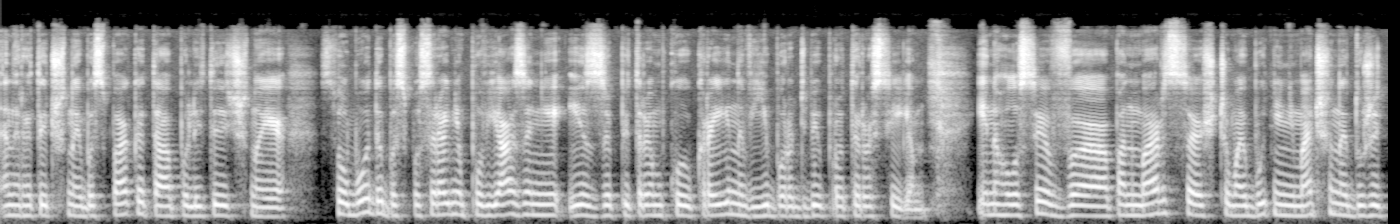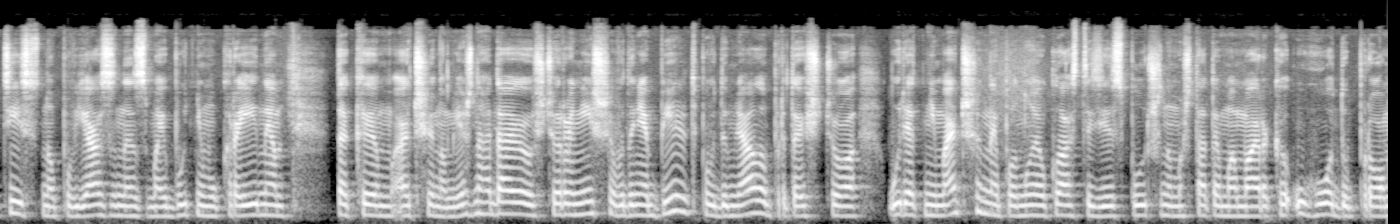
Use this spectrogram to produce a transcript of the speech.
енергетичної безпеки та політичної свободи безпосередньо пов'язані із підтримкою України в її боротьбі проти Росії. І наголосив е, пан Мерц, що майбутнє Німеччини дуже тісно пов'язане з майбутнім України таким е, чином. Я ж нагадаю, що раніше видання Більд повідомляло про те, що уряд Німеччини планує укласти зі Сполученими Штатами Америки угоду про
